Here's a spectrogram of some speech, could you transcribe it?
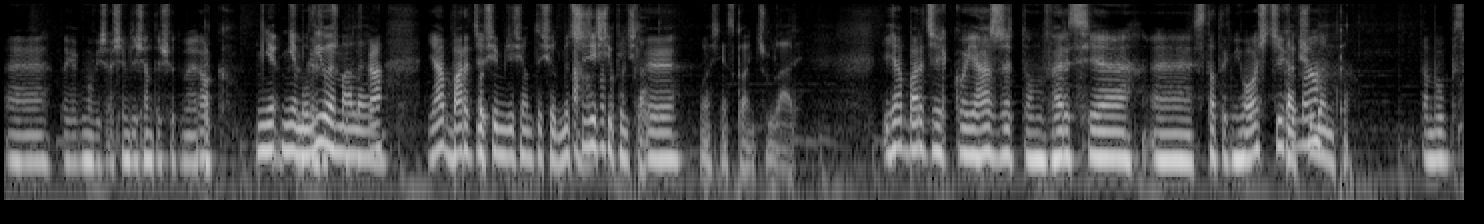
e, tak jak mówisz, 87 rok. Nie, nie mówiłem, ale ja bardziej... 87, 35 Aha, no tak, lat y... właśnie skończył Lary. Ja bardziej kojarzę tą wersję e, Statek Miłości Tak, chyba. siódemka. Tam był z,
